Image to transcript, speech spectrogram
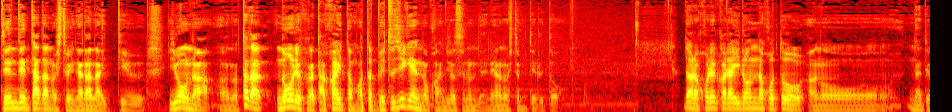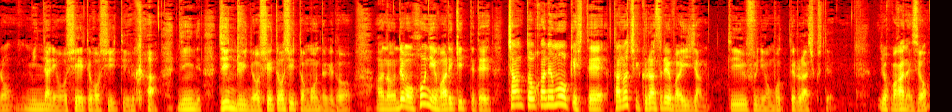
全然ただの人にならないっていうような、あの、ただ能力が高いとはまた別次元の感じがするんだよね、あの人見てると。だからこれからいろんなことを、あのー、なんていうのみんなに教えてほしいというか 人、人類に教えてほしいと思うんだけど、あの、でも本人割り切ってて、ちゃんとお金儲けして楽しく暮らせればいいじゃんっていうふうに思ってるらしくて。よくわかんないですよ。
